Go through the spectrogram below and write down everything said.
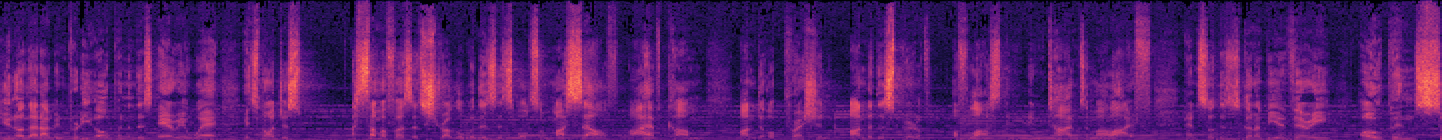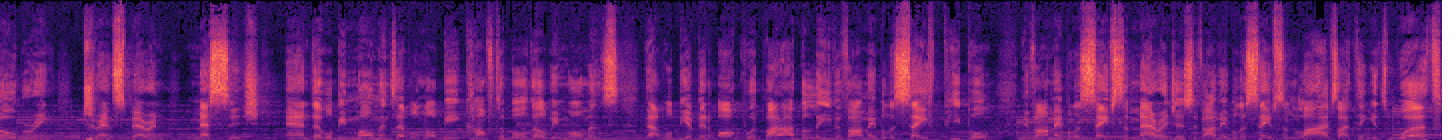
you know that I've been pretty open in this area where it's not just some of us that struggle with this, it's also myself. I have come under oppression, under the spirit of, of lust in, in times in my life. And so this is going to be a very open, sobering, transparent message. And there will be moments that will not be comfortable. There'll be moments that will be a bit awkward. But I believe if I'm able to save people, if I'm able to save some marriages, if I'm able to save some lives, I think it's worth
